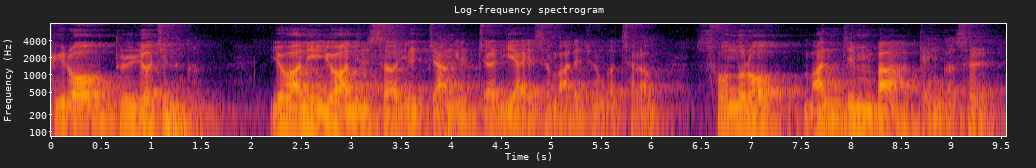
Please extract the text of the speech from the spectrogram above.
귀로 들려지는 것. 요한이 요한 1서 1장 1절 이하에서 말해 주는 것처럼 손으로 만진 바 된 것을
